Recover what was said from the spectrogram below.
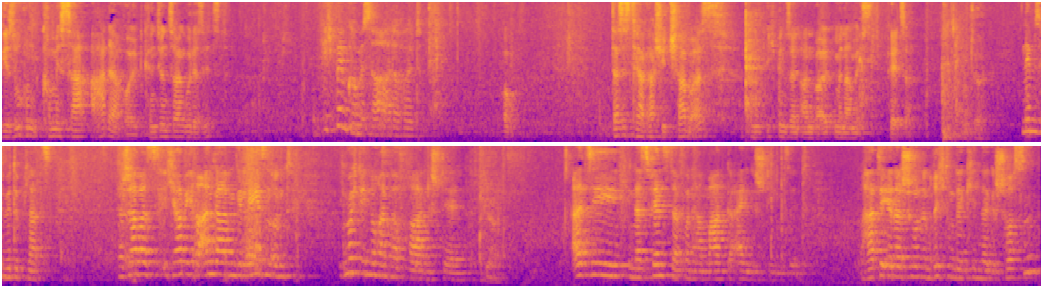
Wir suchen Kommissar Aderholt. Können Sie uns sagen, wo der sitzt? Ich bin Kommissar Aderholt. Oh. Das ist Herr Rashid Shabazz und ich bin sein Anwalt. Mein Name ist Pelzer. Guten Tag. Nehmen Sie bitte Platz. Herr Schabas, ich habe Ihre Angaben gelesen und ich möchte Ihnen noch ein paar Fragen stellen. Ja. Als Sie in das Fenster von Herrn Mahnke eingestiegen sind, hatte er da schon in Richtung der Kinder geschossen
